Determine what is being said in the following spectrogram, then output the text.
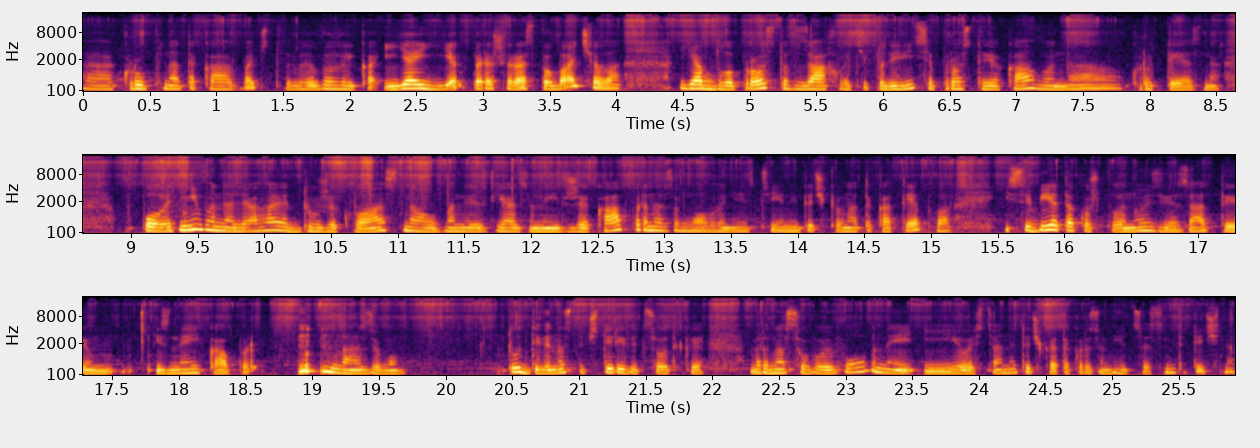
е, крупна така, бачите, велика. І я її як перший раз побачила, я була просто в захваті. Подивіться, просто яка вона крутезна. В полотні вона лягає дуже класно. У мене зв'язаний вже капер на замовлення з цієї ниточки, вона така тепла. І собі я також планую зв'язати із неї капер на зиму. Тут 94% мерносової вовни, і ось ця ниточка, я так розумію, це синтетична.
